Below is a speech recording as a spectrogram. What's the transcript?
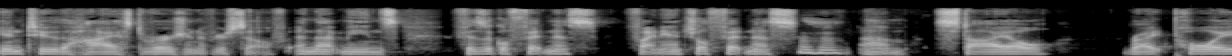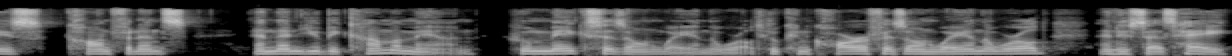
into the highest version of yourself. And that means physical fitness financial fitness Mm-hmm. um, style right poise confidence. And then you become a man who makes his own way in the world who can carve his own way in the world and who says hey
